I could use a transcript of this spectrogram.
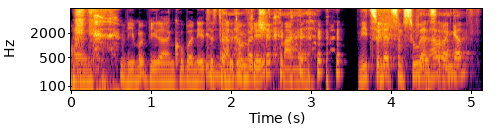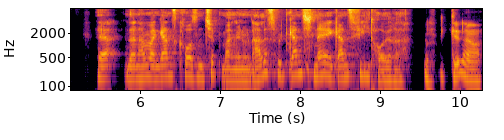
Und wie, wie da ein Kubernetes dann damit haben umgeht. Wir Chipmangel. wie zuletzt im Suez. Dann haben, wir einen ganz, ja, dann haben wir einen ganz großen Chipmangel und alles wird ganz schnell ganz viel teurer. Genau.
